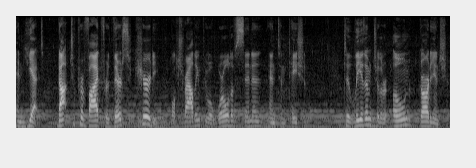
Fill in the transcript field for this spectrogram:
and yet not to provide for their security while traveling through a world of sin and temptation, to leave them to their own guardianship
